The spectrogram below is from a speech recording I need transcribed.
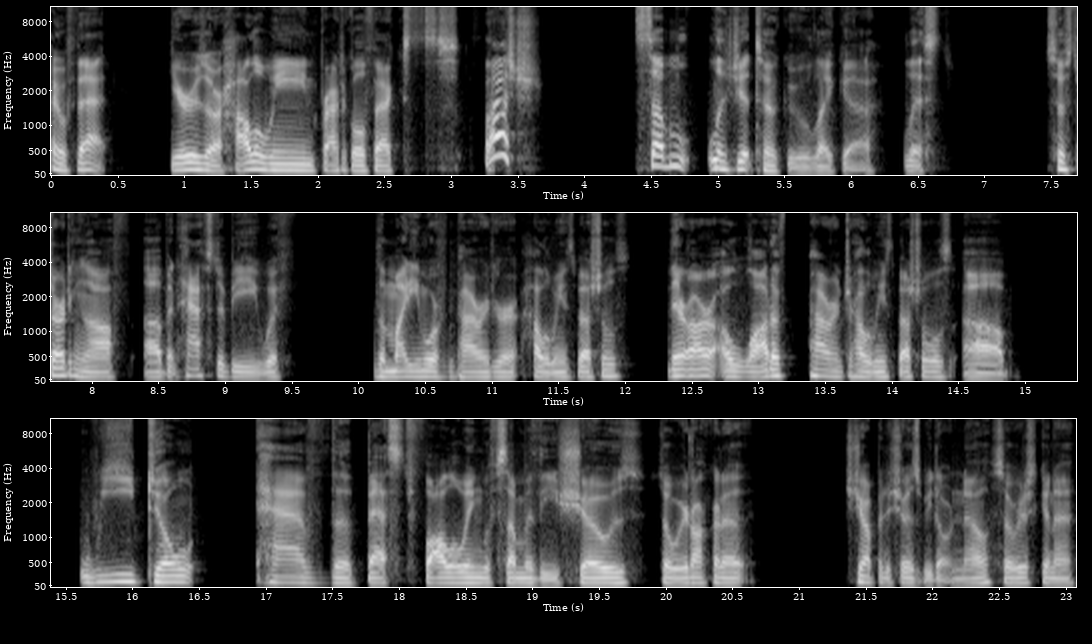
And with that, here is our Halloween practical effects slash some legit toku like a uh, list. So starting off, um, it has to be with the Mighty Morphin Power Ranger Halloween specials. There are a lot of Power Ranger Halloween specials. Uh, we don't have the best following with some of these shows, so we're not gonna jump into shows we don't know. So we're just gonna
